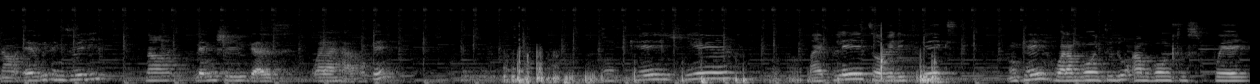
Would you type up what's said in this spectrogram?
now everything's ready. Now let me show you guys what i have okay? Okay here my plate's already fixed okay? What i'm going to do i'm going to spread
